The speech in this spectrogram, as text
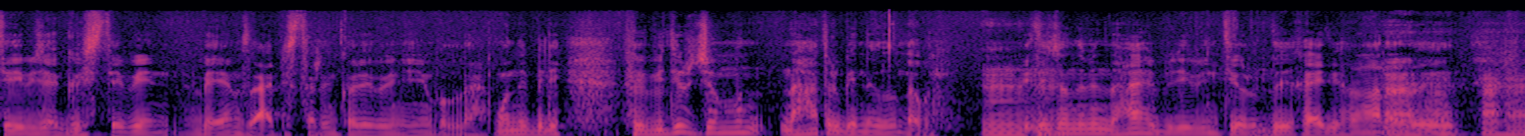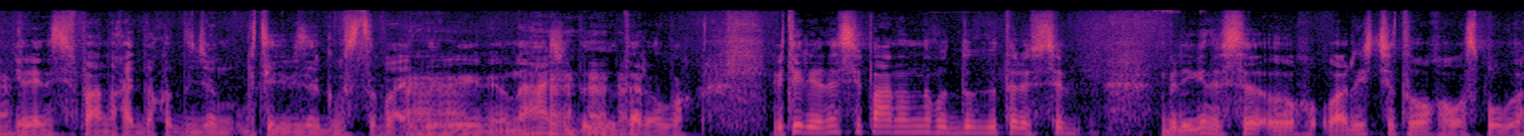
Телевизия гүстебин бем запистарын көрөбүнү булла. Оны били хөбидир жомун нахатыр генелунда бул. Ити жонда мен нахай били бин тирди хайди хаңарады. Елена Степановна хайда кудды жон бу телевизия гүстебайды. Нахай шиды гытар олох. Ити Елена Степановна кудды гытар өсө билеген өсө арисче тоох хос булду.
